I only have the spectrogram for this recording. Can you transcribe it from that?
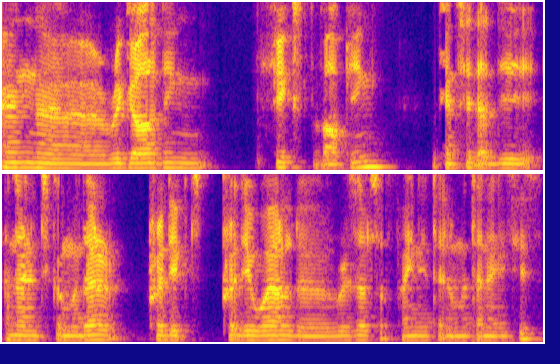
And uh, regarding fixed warping, we can see that the analytical model predicts pretty well the results of finite element analysis,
